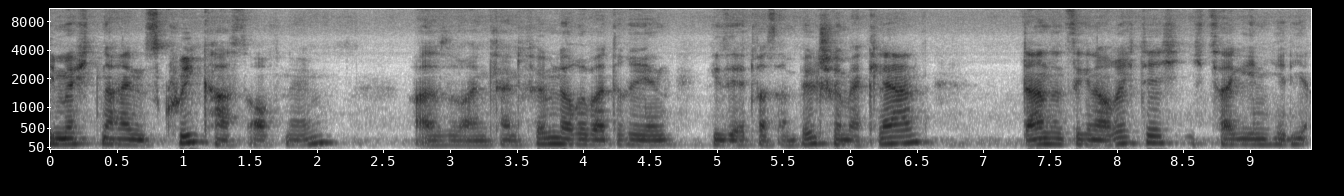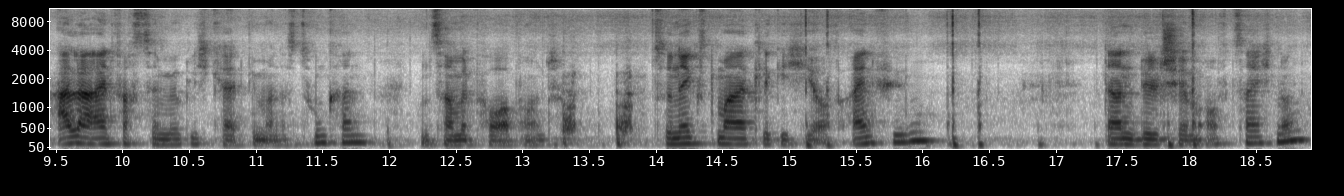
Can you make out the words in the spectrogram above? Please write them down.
Sie möchten einen Screencast aufnehmen, also einen kleinen Film darüber drehen, wie Sie etwas am Bildschirm erklären, dann sind Sie genau richtig. Ich zeige Ihnen hier die allereinfachste Möglichkeit, wie man das tun kann, und zwar mit PowerPoint. Zunächst mal klicke ich hier auf Einfügen, dann Bildschirmaufzeichnung.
